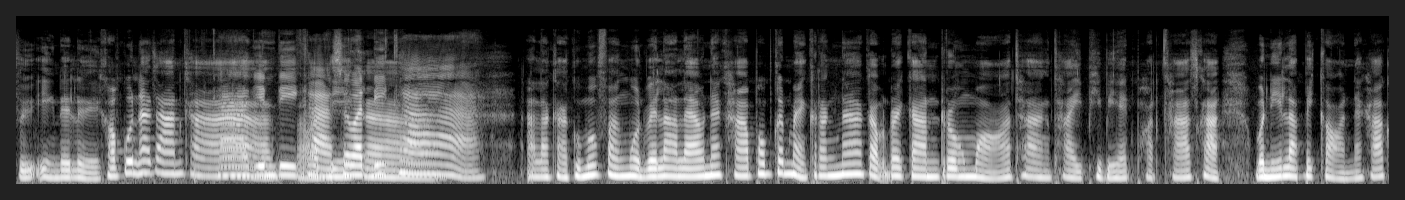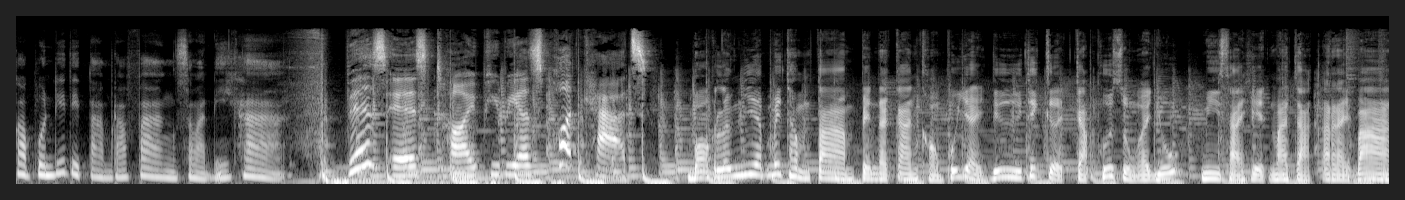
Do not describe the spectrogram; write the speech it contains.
ซื้อเองได้เลย ขอบคุณอาจารย์ค่ะค่ะยินดีค่ะ สวัสดีค่ะ เอาละค่ะ คุณผู้ฟังหมดเวลาแล้วนะคะ พบกันใหม่ครั้งหน้ากับรายการโรงหมอทางไทย PBS Podcast ค่ะ วันนี้ลาไปก่อนนะคะ ขอบคุณที่ติดตามรับฟัง สวัสดีค่ะ This is Thai PBS Podcast. บอกแล้วเงียบไม่ทำตามเป็นอาการของผู้ใหญ่ดื้อที่เกิดกับผู้สูงอายุ มีสาเหตุมาจากอะไรบ้าง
